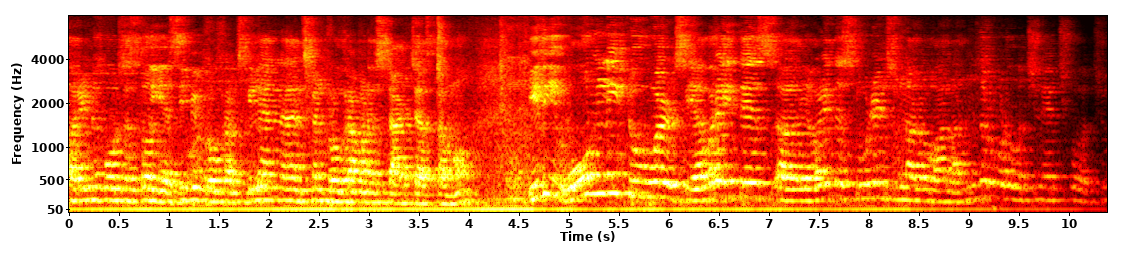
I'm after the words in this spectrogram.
మరిన్ని కోర్సెస్తో ఈ SCP program skill enhancement program అనేది స్టార్ట్ చేస్తాము. ఇది ఓన్లీ టూ వర్డ్స్ ఎవరైతే ఎవరైతే స్టూడెంట్స్ ఉన్నారో వాళ్ళందరూ కూడా వచ్చి నేర్చుకోవచ్చు.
